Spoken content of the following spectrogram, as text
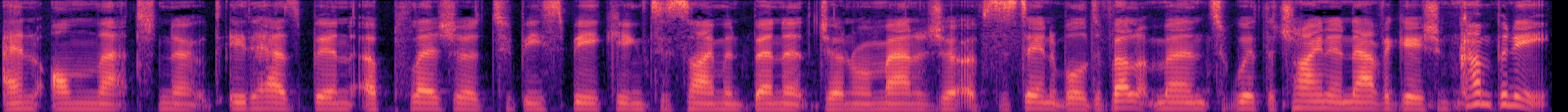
And on that note, it has been a pleasure to be speaking to Simon Bennett, General Manager of Sustainable Development with the China Navigation Company.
